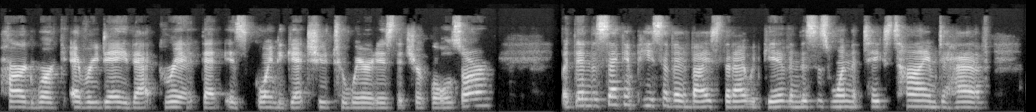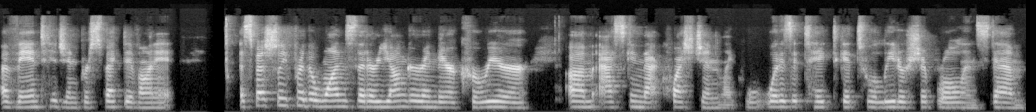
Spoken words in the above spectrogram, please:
hard work every day, that grit that is going to get you to where it is that your goals are. But then the second piece of advice that I would give, and this is one that takes time to have a vantage and perspective on it, especially for the ones that are younger in their career um, asking that question like what does it take to get to a leadership role in stem?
